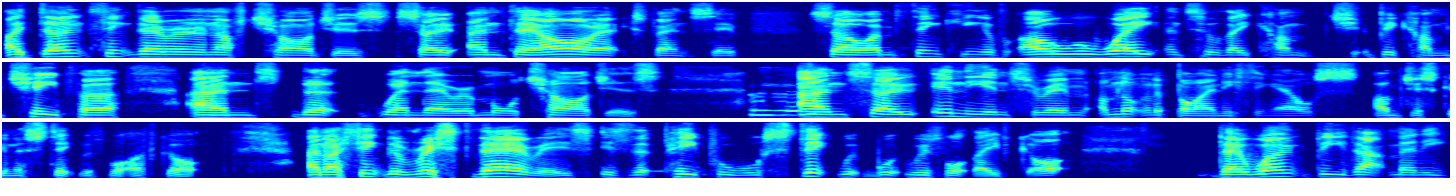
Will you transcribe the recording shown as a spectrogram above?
I don't think there are enough chargers, so and they are expensive. So I'm thinking of I will wait until they come become cheaper, and that when there are more charges. Mm-hmm. And so in the interim, I'm not going to buy anything else. I'm just going to stick with what I've got. And I think the risk there is is that people will stick with, with what they've got. There won't be that many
